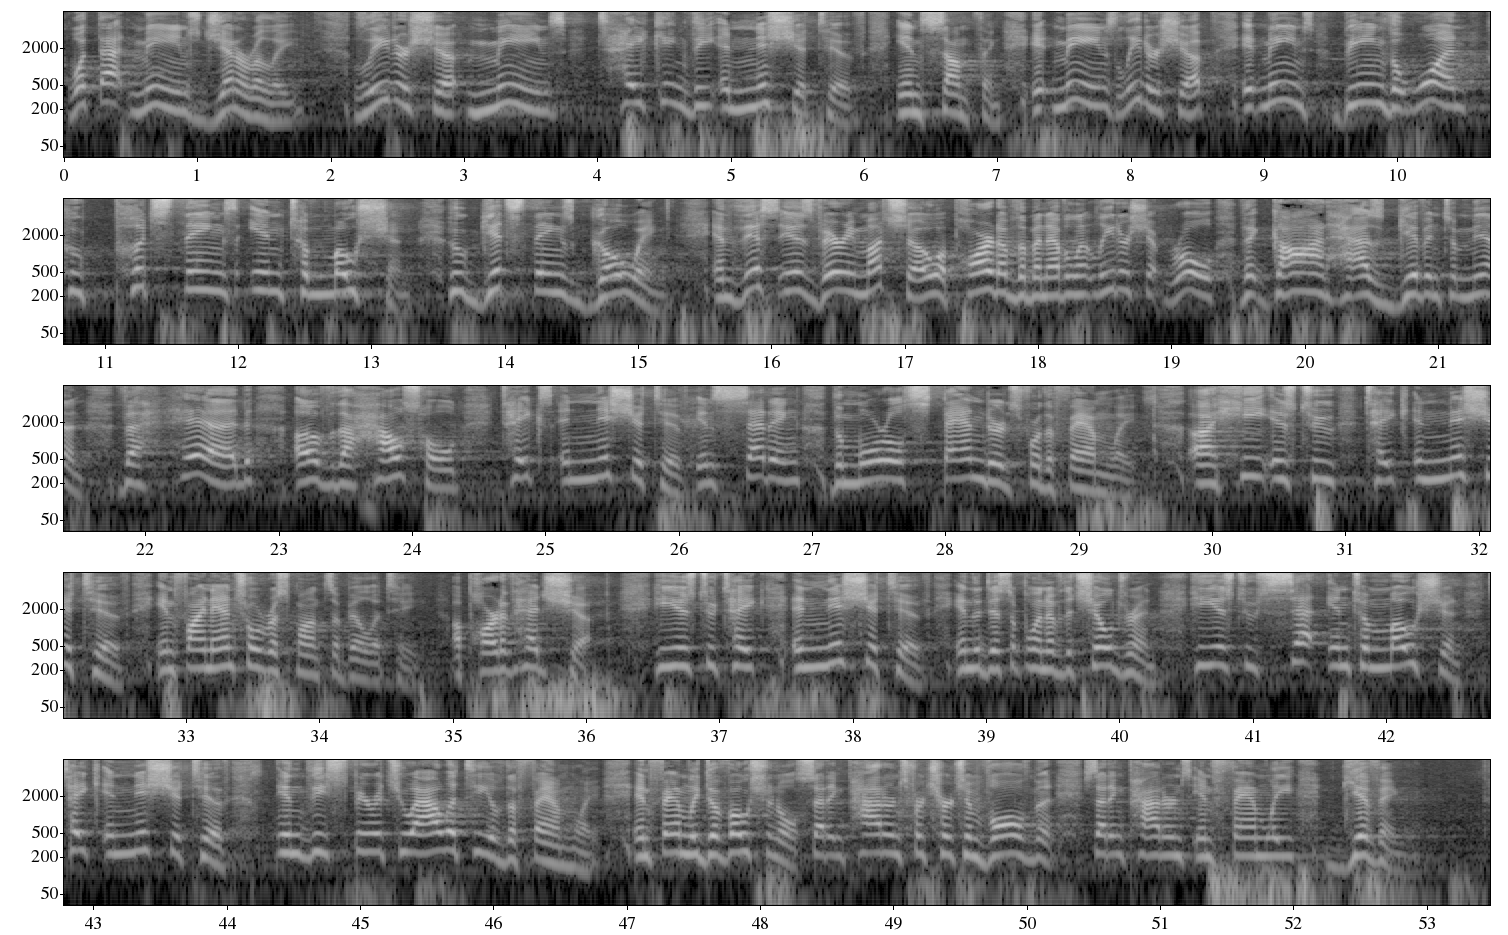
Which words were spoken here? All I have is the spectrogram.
what that means generally, leadership means taking the initiative in something. It means leadership, it means being the one who puts things into motion, who gets things going. And this is very much so a part of the benevolent leadership role that God has given to men. The head of the household takes initiative in setting the moral standards for the family. Uh, he is to take initiative in financial responsibility a part of headship. He is to take initiative in the discipline of the children. He is to set into motion, take initiative in the spirituality of the family, in family devotional, setting patterns for church involvement, setting patterns in family giving.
